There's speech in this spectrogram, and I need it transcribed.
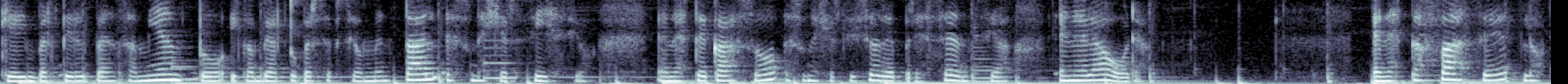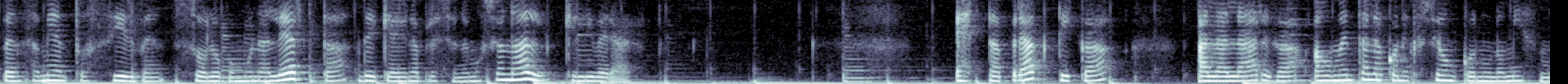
que invertir el pensamiento y cambiar tu percepción mental, es un ejercicio. En este caso, es un ejercicio de presencia en el ahora. En esta fase, los pensamientos sirven solo como una alerta de que hay una presión emocional que liberar. Esta práctica, a la larga, aumenta la conexión con uno mismo.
